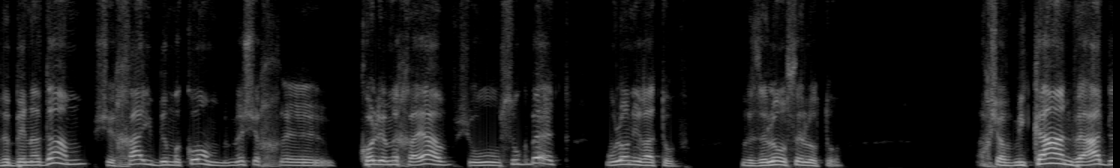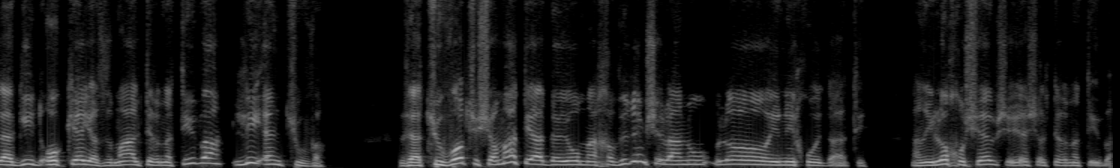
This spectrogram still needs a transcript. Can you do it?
ובן אדם שחי במקום במשך uh, כל ימי חייו, שהוא סוג ב', הוא לא נראה טוב, וזה לא עושה לו טוב. עכשיו, מכאן ועד להגיד, אוקיי, אז מה האלטרנטיבה? לי אין תשובה. והתשובות ששמעתי עד היום מהחברים שלנו לא הניחו את דעתי. אני לא חושב שיש אלטרנטיבה.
